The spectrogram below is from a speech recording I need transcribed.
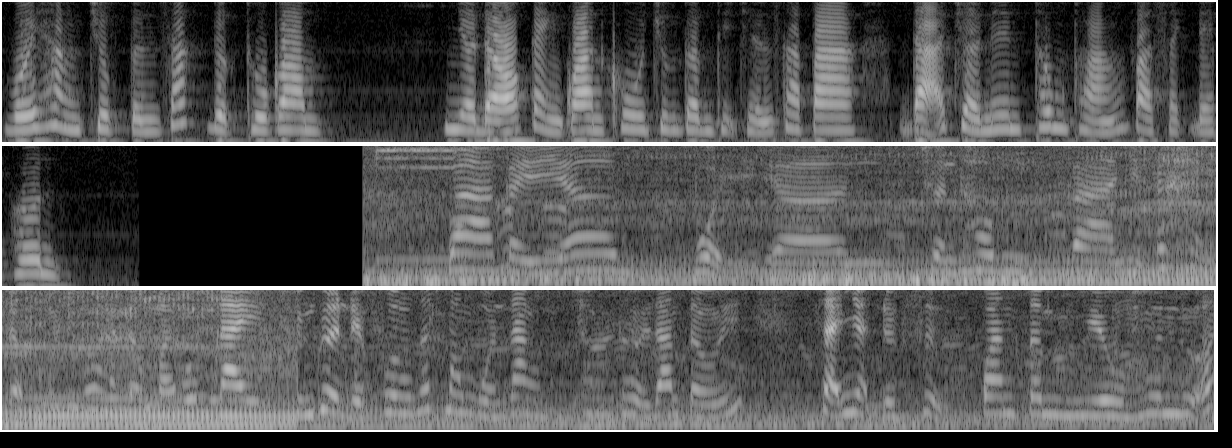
với hàng chục tấn rác được thu gom. Nhờ đó, cảnh quan khu trung tâm thị trấn Sapa đã trở nên thông thoáng và sạch đẹp hơn. Qua cái uh, buổi uh, truyền thông và những cái hành động của những hoạt động ngày hôm nay, chính quyền địa phương rất mong muốn rằng trong thời gian tới sẽ nhận được sự quan tâm nhiều hơn nữa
